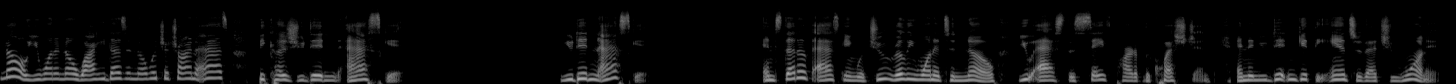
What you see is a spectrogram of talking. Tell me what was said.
No, you want to know why he doesn't know what you're trying to ask? Because you didn't ask it. You didn't ask it. Instead of asking what you really wanted to know, you asked the safe part of the question, and then you didn't get the answer that you wanted.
